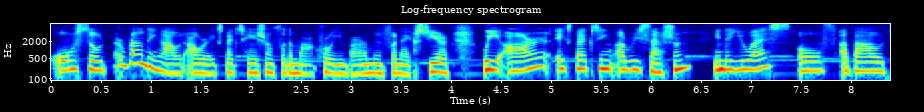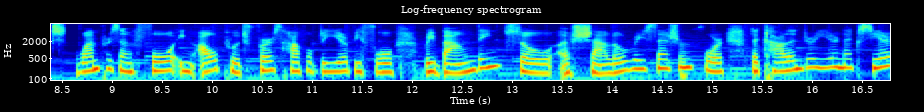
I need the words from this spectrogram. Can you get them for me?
also rounding out our expectation for the macro environment for next year. We are expecting a recession in the US of about 1% fall in output first half of the year before rebounding. So a shallow recession for the calendar year next year.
